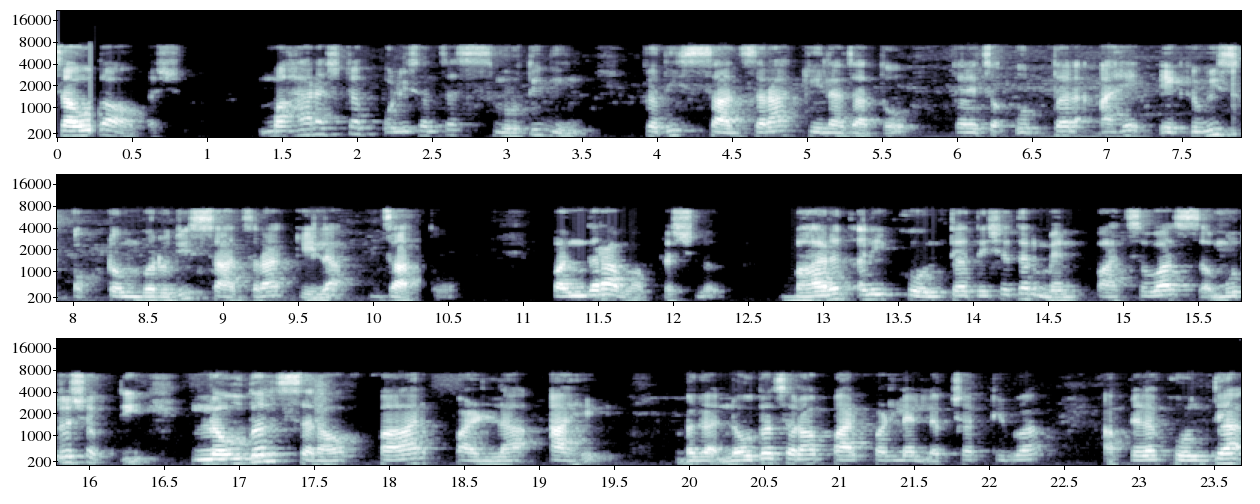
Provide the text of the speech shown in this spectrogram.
चौदावा प्रश्न. महाराष्ट्र पोलिसांचा स्मृती दिन कधी साजरा केला जातो? तर याचं उत्तर आहे एकवीस ऑक्टोबर रोजी साजरा केला जातो. पंधरावा प्रश्न. भारत आणि कोणत्या देशादरम्यान पाचवा समुद्र शक्ती नौदल सराव पार पडला आहे? बघा नौदल सराव पार पडल्या लक्षात ठेवा. आपल्याला कोणत्या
